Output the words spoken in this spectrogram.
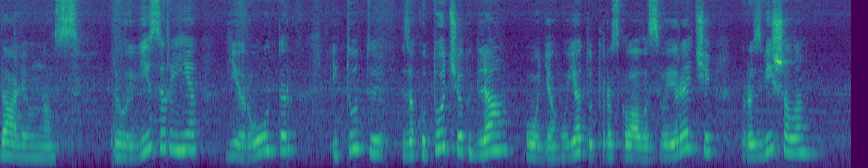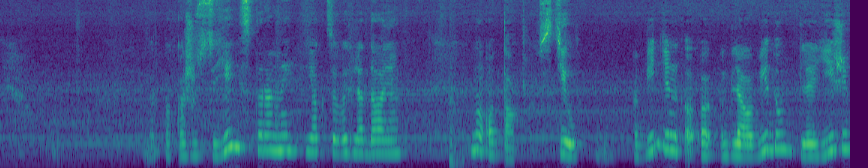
Далі у нас телевізор є, є роутер. І тут е, закуточок для одягу. Я тут розклала свої речі, розвішала. Покажу з цієї сторони, як це виглядає. Ну, отак. Стіл для обіду, для їжі.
